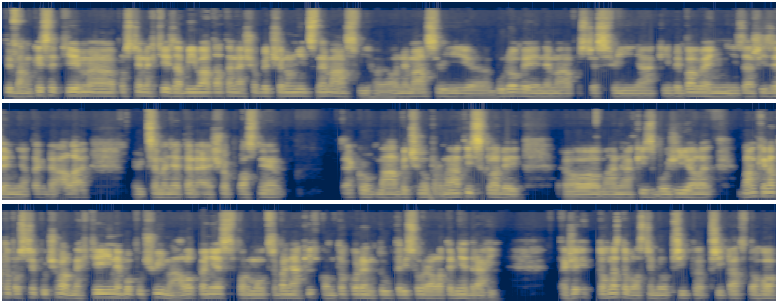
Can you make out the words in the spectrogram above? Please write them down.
ty banky se tím eh, prostě nechtějí zabývat a ten e-shop většinou nic nemá svýho, jo, nemá svý eh, budovy, nemá prostě svý nějaký vybavení, zařízení a tak dále. Víceméně ten e-shop vlastně jako má většinou pronátý sklady, jo, má nějaký zboží, ale banky na to prostě půjčovat nechtějí nebo půjčují málo peněz formou třeba nějakých kontokorentů, které jsou relativně drahý. Takže i tohle to vlastně byl příklad toho,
